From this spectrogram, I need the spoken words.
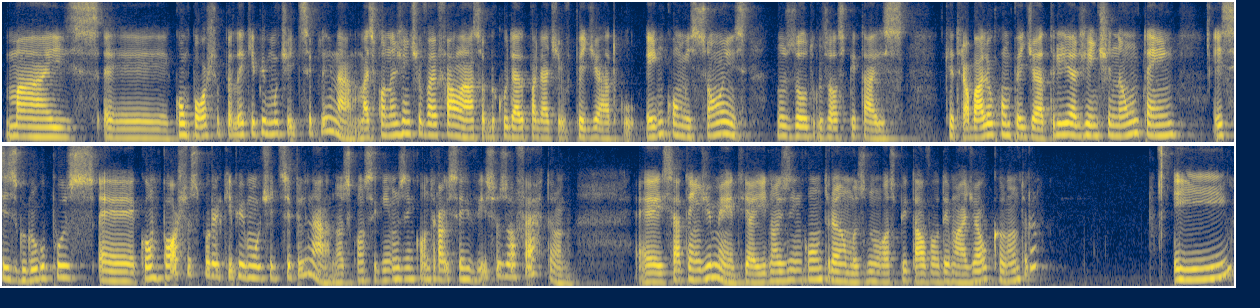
mas é, composto pela equipe multidisciplinar. Mas quando a gente vai falar sobre cuidado paliativo pediátrico em comissões, nos outros hospitais que trabalham com pediatria, a gente não tem esses grupos é, compostos por equipe multidisciplinar. Nós conseguimos encontrar os serviços ofertando é, esse atendimento. E aí nós encontramos no Hospital Valdemar de Alcântara e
